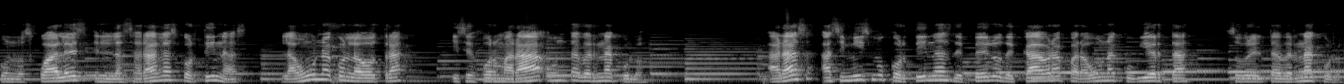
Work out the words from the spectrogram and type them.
con los cuales enlazarás las cortinas la una con la otra, y se formará un tabernáculo. Harás asimismo cortinas de pelo de cabra para una cubierta sobre el tabernáculo.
